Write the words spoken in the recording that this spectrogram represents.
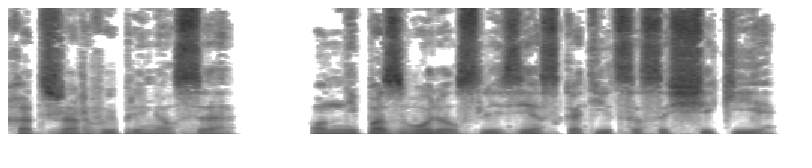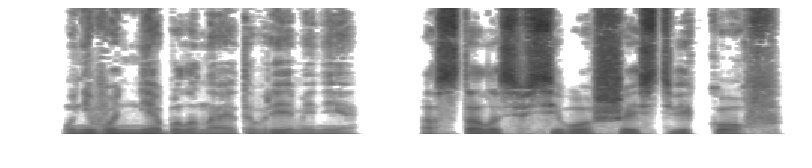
Хаджар выпрямился. Он не позволил слезе скатиться со щеки. У него не было на это времени. Осталось всего шесть веков.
